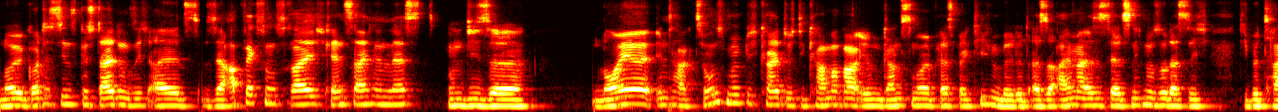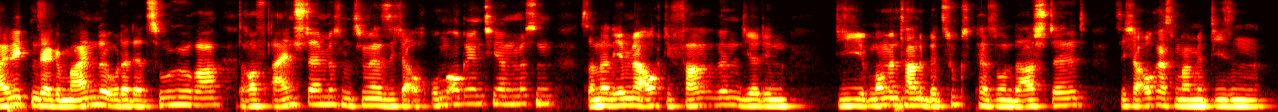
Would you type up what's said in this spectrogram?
neue Gottesdienstgestaltung sich als sehr abwechslungsreich kennzeichnen lässt und diese neue Interaktionsmöglichkeit durch die Kamera eben ganz neue Perspektiven bildet. Also einmal ist es ja jetzt nicht nur so, dass sich die Beteiligten der Gemeinde oder der Zuhörer darauf einstellen müssen, beziehungsweise sich ja auch umorientieren müssen, sondern eben ja auch die Pfarrerin, die ja den, die momentane Bezugsperson darstellt, sich ja auch erstmal mit diesen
